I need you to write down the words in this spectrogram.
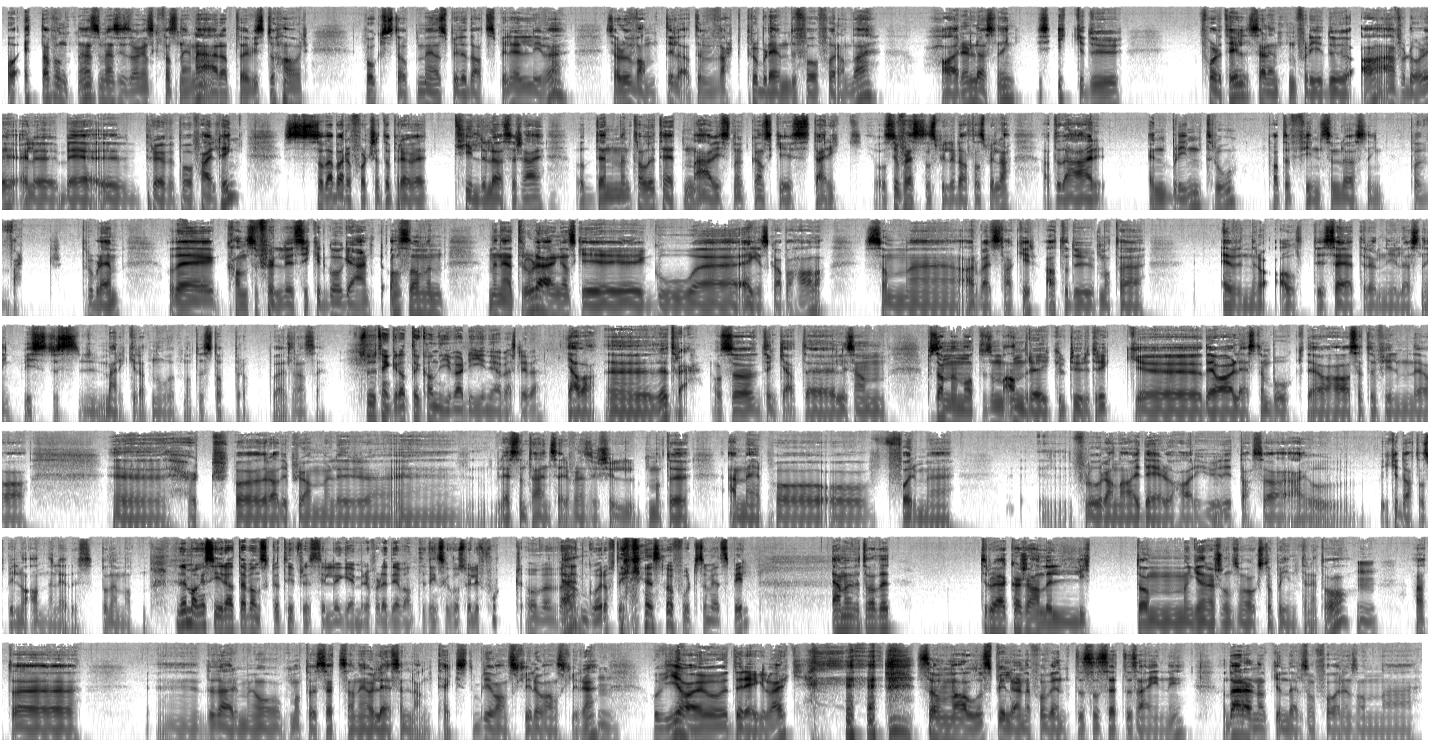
Og ett av punktene som jeg syns var ganske fascinerende, er at uh, hvis du har vokst opp med å spille dataspill hele livet, så er du vant til at hvert problem du får foran deg, har en løsning. Hvis ikke du får det til, så er det enten fordi du A er for dårlig, eller B uh, prøver på feil ting. Så det er bare å fortsette å prøve til det løser seg. Og den mentaliteten er visstnok ganske sterk hos de fleste som spiller dataspill. Da. At det er en blind tro på at det fins en løsning på hvert problem. Og det kan selvfølgelig sikkert gå gærent også, men, men jeg tror det er en ganske god uh, egenskap å ha da, som uh, arbeidstaker. At du på en måte evner å alltid se etter en ny løsning hvis du merker at noe på en måte stopper opp på et eller annet sted. Så du tenker at det kan gi verdi inn i arbeidslivet? Ja da, eh, det tror jeg. Og så tenker jeg at det eh, liksom På samme måte som andre kulturuttrykk, eh, det å ha lest en bok, det å ha sett en film, det å ha uh, hørt på radioprogram eller uh, lest en tegneserie for den saks skyld, på en måte er med på å forme floraen av ideer du har i huet ditt, da, så er jo ikke dataspill noe annerledes på den måten. Men det Mange sier at det er vanskelig å tilfredsstille gamere fordi de er vant til ting skal gå så veldig fort. Og verden ja. går ofte ikke så fort som i et spill. Ja, men vet du hva, det tror jeg kanskje handler litt om en generasjon som har vokst opp på internett òg. Mm. At uh, det der med å måte, sette seg ned og lese en lang tekst blir vanskeligere og vanskeligere. Mm. Og vi har jo et regelverk som alle spillerne forventes å sette seg inn i. Og der er det nok en del som får en sånn uh,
